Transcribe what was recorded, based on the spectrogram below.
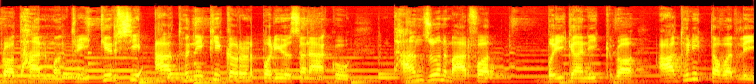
प्रधानमन्त्री कृषि आधुनिकीकरण परियोजनाको धानजोन मार्फत वैज्ञानिक र आधुनिक तवरले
